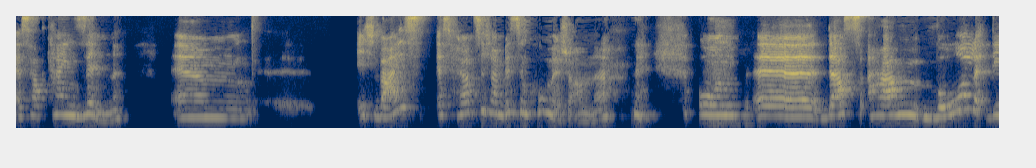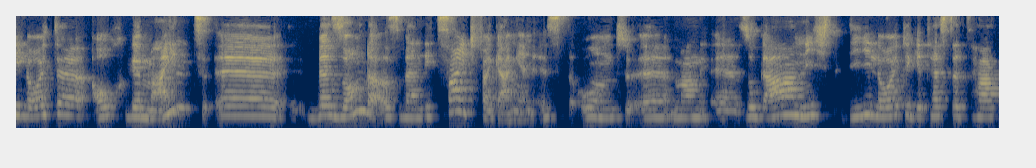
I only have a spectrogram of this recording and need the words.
es hat keinen Sinn. Ähm, ich weiß, es hört sich ein bisschen komisch an. Ne? Und äh, das haben wohl die Leute auch gemeint, äh, besonders wenn die Zeit vergangen ist und äh, man äh, sogar nicht die Leute getestet hat,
